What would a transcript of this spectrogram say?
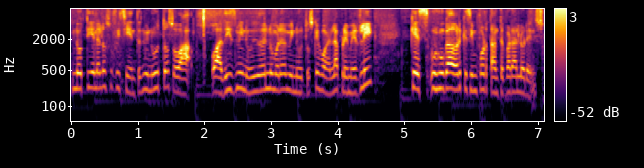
no tiene los suficientes minutos o ha, o ha disminuido el número de minutos que juega en la Premier League, que es un jugador que es importante para Lorenzo.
